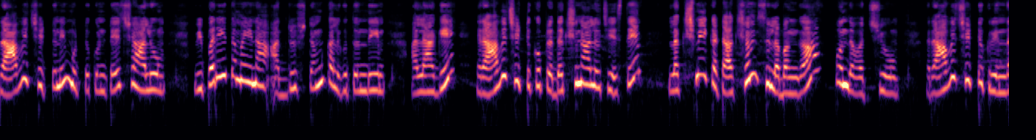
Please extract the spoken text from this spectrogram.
రావి చెట్టుని ముట్టుకుంటే చాలు. విపరీతమైన అదృష్టం కలుగుతుంది. అలాగే రావి చెట్టుకు ప్రదక్షిణాలు చేస్తే లక్ష్మీ కటాక్షం సులభంగా పొందవచ్చు. రావి చెట్టు క్రింద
